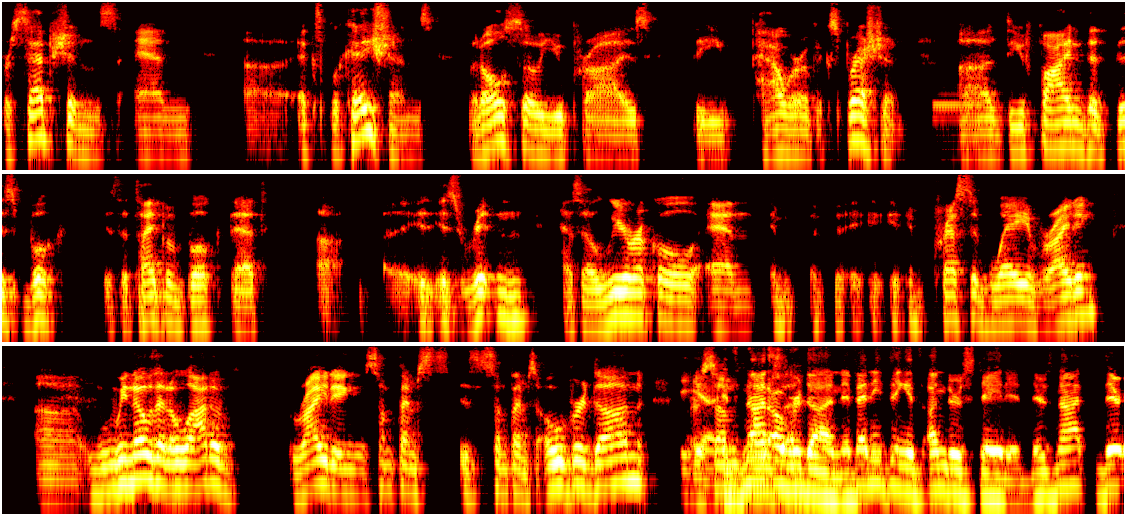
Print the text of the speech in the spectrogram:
perceptions and uh, explications, but also you prize the power of expression. Uh, do you find that this book is the type of book that uh, is written, has a lyrical and Im- impressive way of writing? Uh, we know that a lot of writing sometimes is sometimes overdone. Yeah, it's not overdone. if anything, it's understated. There's not there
